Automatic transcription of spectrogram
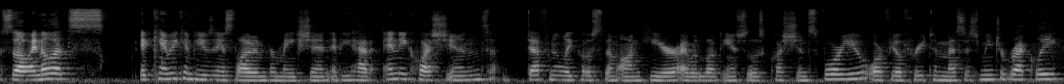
So I know that's it can be confusing. It's a lot of information. If you have any questions, definitely post them on here. I would love to answer those questions for you, or feel free to message me directly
